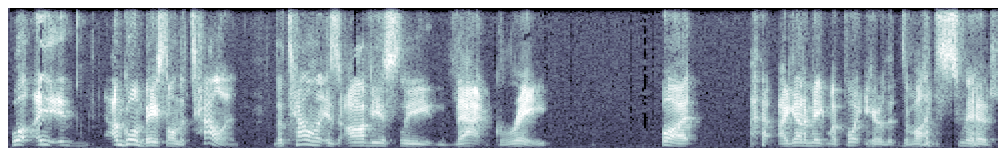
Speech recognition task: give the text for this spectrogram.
Well, I, I'm going based on the talent. The talent is obviously that great, but I got to make my point here that Devonta Smith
